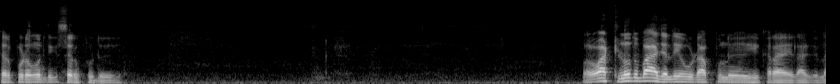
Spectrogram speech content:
सरपुडं म्हणलं की सरपुडं मला वाटलं नव्हतं भाज्याला एवढं आपण हे करायला लागेल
